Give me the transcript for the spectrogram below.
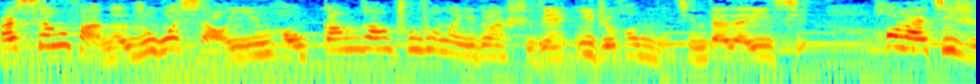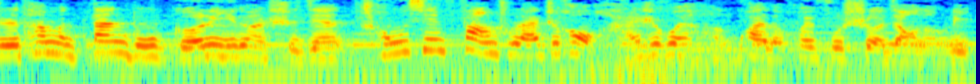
而相反的，如果小婴猴刚刚出生的一段时间一直和母亲待在一起，后来即使是他们单独隔离一段时间，重新放出来之后，还是会很快的恢复社交能力。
